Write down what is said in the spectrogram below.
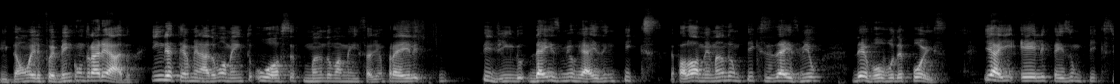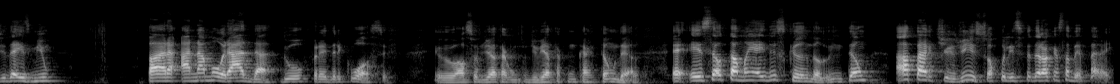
Então ele foi bem contrariado. Em determinado momento, o Ossef manda uma mensagem para ele pedindo 10 mil reais em Pix. Você falou, oh, me manda um Pix de 10 mil, devolvo depois. E aí ele fez um Pix de 10 mil para a namorada do Frederick Ossef. O Ossef devia estar, tá com, devia estar tá com o cartão dela. É, esse é o tamanho aí do escândalo. Então, a partir disso, a Polícia Federal quer saber, peraí,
